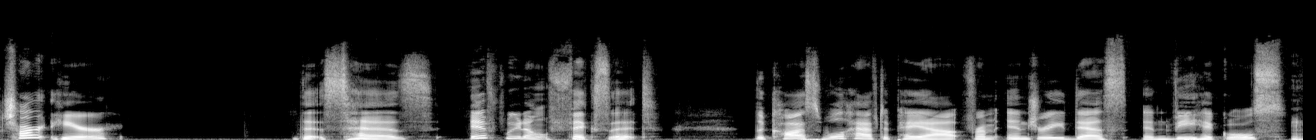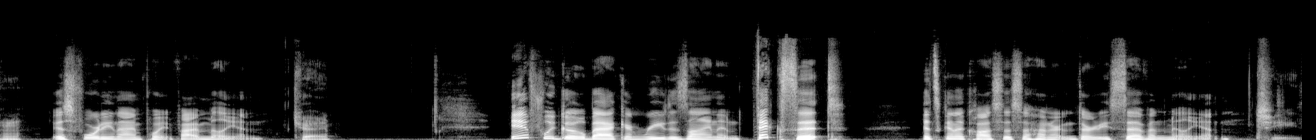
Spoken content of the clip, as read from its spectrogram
chart here that says if we don't fix it, the cost we'll have to pay out from injury, deaths, and vehicles Mhm. is forty nine point five million. Okay. If we go back and redesign and fix it, it's going to cost us one hundred and thirty seven million. Jeez.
